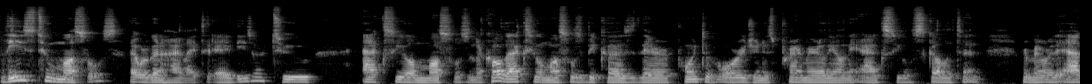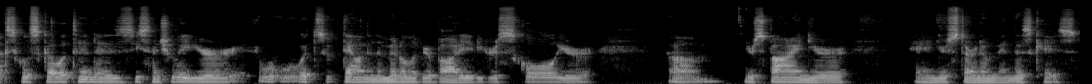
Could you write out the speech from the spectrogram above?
These two muscles that we're going to highlight today, these are two axial muscles. And they're called axial muscles because their point of origin is primarily on the axial skeleton. Remember the axial skeleton is essentially your what's down in the middle of your body, your skull, your um, your spine, your and your sternum in this case.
